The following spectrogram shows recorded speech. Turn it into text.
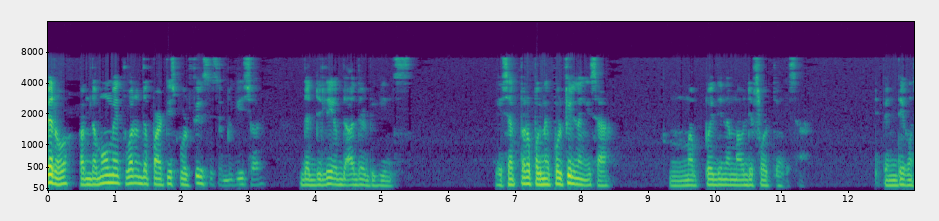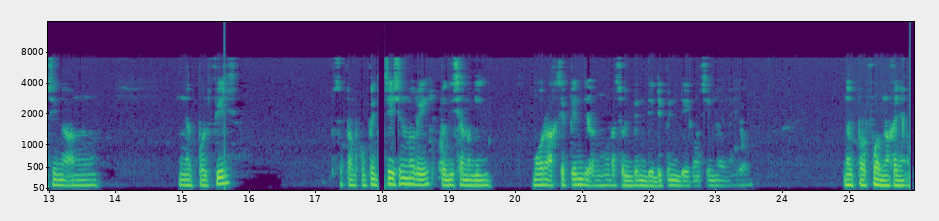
Pero, from the moment one of the parties fulfills his obligation, the delay of the other begins. Isa, pero pag nag-fulfill ng isa, ma pwede na ma-default yung isa. Depende kung sino ang nag-fulfill. So, from compensation mo rin, pwede siya maging mura acceptende o mura solvende. Depende kung sino na yung nag-perform ng kanyang.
